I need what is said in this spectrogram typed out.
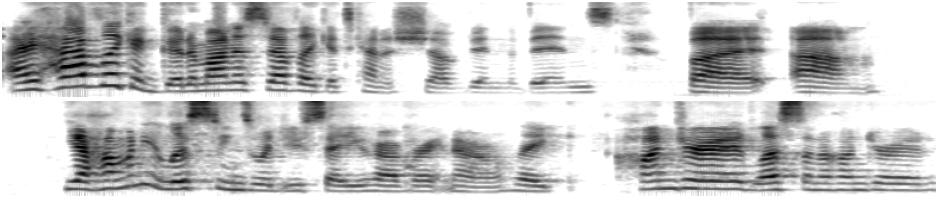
I have like a good amount of stuff, like it's kind of shoved in the bins, but um, yeah, how many listings would you say you have right now? Like 100, less than 100?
